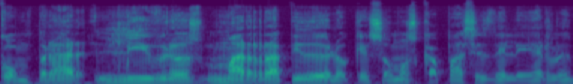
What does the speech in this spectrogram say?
comprar libros más rápido de lo que somos capaces de leerlos,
